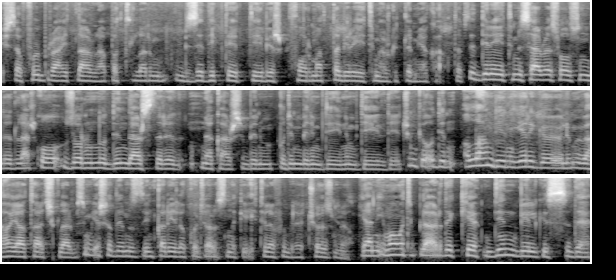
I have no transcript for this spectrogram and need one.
işte Fulbright'larla Batılıların bize dikte ettiği bir formatta bir eğitim örgütlemeye kalktı. İşte din eğitimi serbest olsun dediler. O zorunlu din derslerine karşı benim bu din benim dinim değil diye. Çünkü o din Allah'ın dini yeri göğü ölümü ve hayatı açıklar. Bizim yaşadığımız din karıyla koca arasındaki ihtilafı bile çözmüyor. Yani imam hatiplerdeki din bilgisi de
